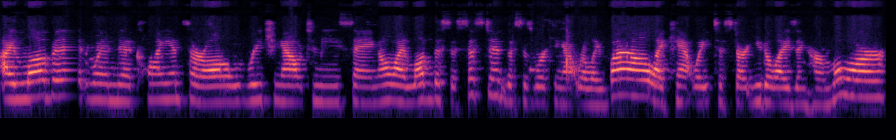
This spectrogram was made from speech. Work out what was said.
I love it when the clients are all reaching out to me saying, Oh, I love this assistant. This is working out really well. I can't wait to start utilizing her more.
